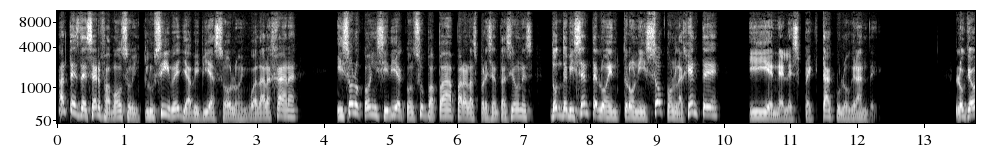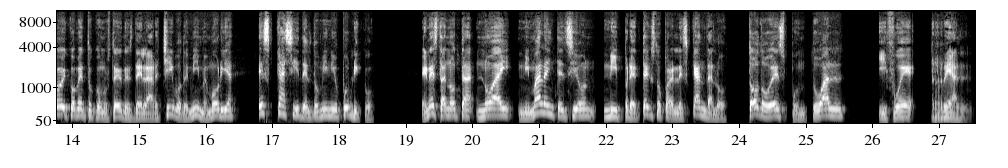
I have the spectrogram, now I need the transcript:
Antes de ser famoso inclusive ya vivía solo en Guadalajara y solo coincidía con su papá para las presentaciones donde Vicente lo entronizó con la gente y en el espectáculo grande. Lo que hoy comento con ustedes del archivo de mi memoria es casi del dominio público. En esta nota no hay ni mala intención ni pretexto para el escándalo. Todo es puntual y fue real.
